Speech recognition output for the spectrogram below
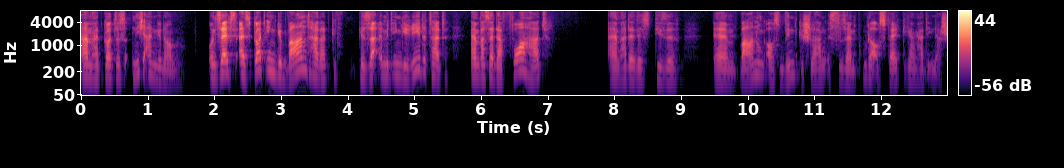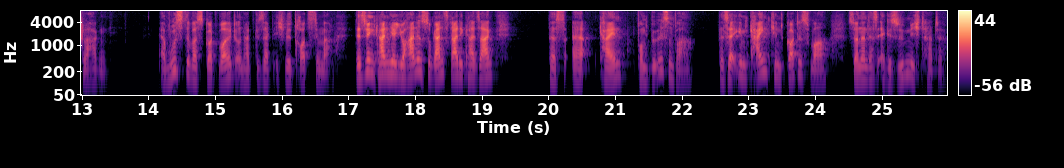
ähm, hat Gott es nicht angenommen. Und selbst als Gott ihn gewarnt hat, hat mit ihm geredet hat, ähm, was er davor hat, ähm, hat er das, diese ähm, Warnung aus dem Wind geschlagen, ist zu seinem Bruder aufs Feld gegangen, hat ihn erschlagen. Er wusste, was Gott wollte und hat gesagt, ich will trotzdem machen. Deswegen kann hier Johannes so ganz radikal sagen, dass er kein vom Bösen war, dass er eben kein Kind Gottes war, sondern dass er gesündigt hatte.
